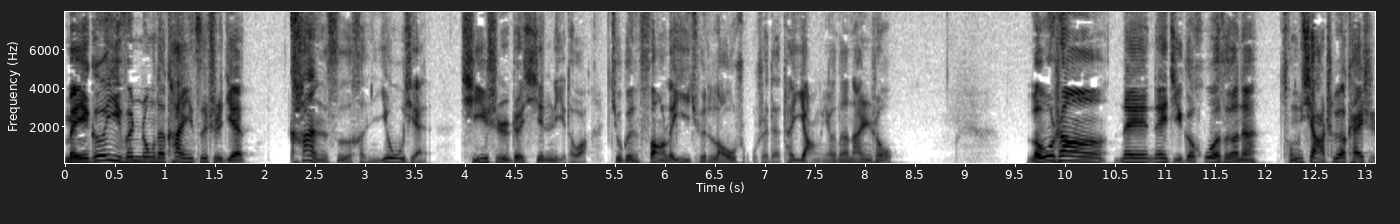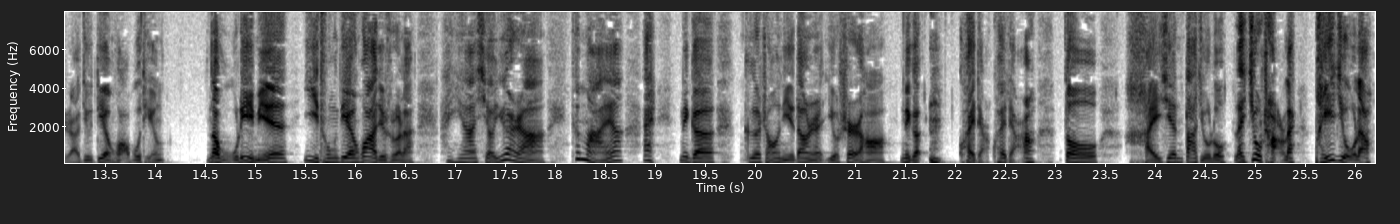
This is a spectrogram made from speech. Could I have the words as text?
每隔一分钟他看一次时间，看似很悠闲，其实这心里头啊就跟放了一群老鼠似的，他痒痒的难受。楼上那那几个货色呢，从下车开始啊就电话不停。那武立民一通电话就说了：“哎呀，小月啊，干嘛呀？哎，那个哥找你，当然有事儿哈。那个 快点快点啊，到海鲜大酒楼来救场来陪酒了，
